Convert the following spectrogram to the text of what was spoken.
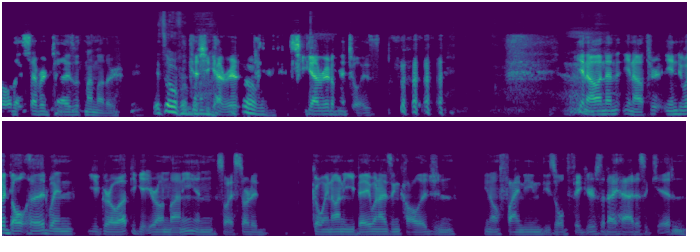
old, I severed ties with my mother. It's over because she got rid. she got rid of my toys. you know, and then you know, through into adulthood, when you grow up, you get your own money, and so I started going on eBay when I was in college, and you know, finding these old figures that I had as a kid and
